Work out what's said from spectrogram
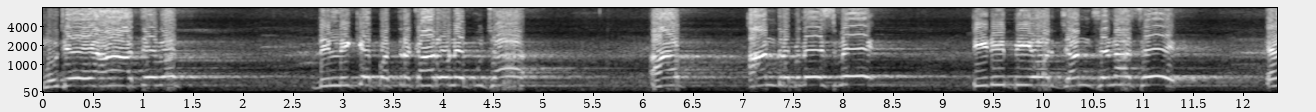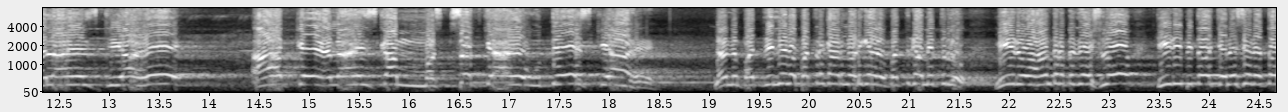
मुझे यहां आते वक्त दिल्ली के पत्रकारों ने पूछा आप आंध्र प्रदेश में टीडीपी और जनसेना से अलायंस किया है आपके अलायंस का मकसद क्या है उद्देश्य क्या है నన్ను ప- ఢిల్లీలో పత్రికారులు అడిగారు పత్రికా మిత్రులు మీరు ఆంధ్రప్రదేశ్ లో టీడీపీతో జనసేనతో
